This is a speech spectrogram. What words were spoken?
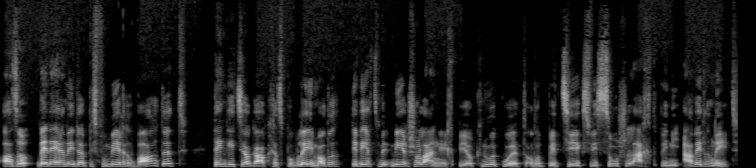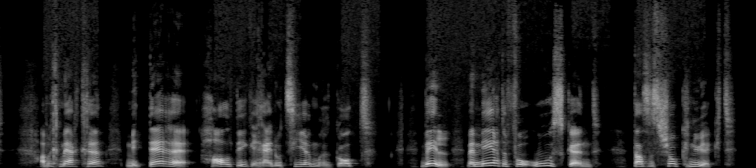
Also, wenn er nicht etwas von mir erwartet, dann gibt es ja gar kein Problem, oder? Dann wird es mit mir schon lange. Ich bin ja genug gut. Oder beziehungsweise so schlecht bin ich auch wieder nicht. Aber ich merke, mit dieser Haltung reduzieren wir Gott. Weil, wenn wir davon ausgehen, dass es schon genügt,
